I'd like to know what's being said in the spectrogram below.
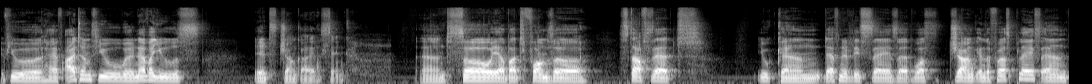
If you have items you will never use, it's junk, I think. And so, yeah, but from the stuff that you can definitely say that was junk in the first place, and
